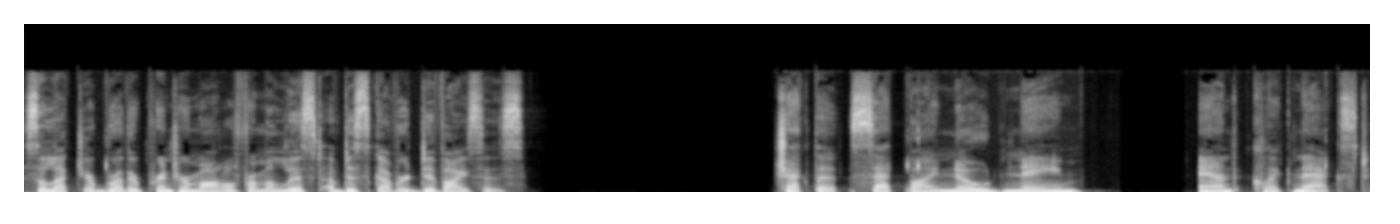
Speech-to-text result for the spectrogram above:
Select your Brother printer model from a list of discovered devices. Check the Set by Node Name and click Next.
